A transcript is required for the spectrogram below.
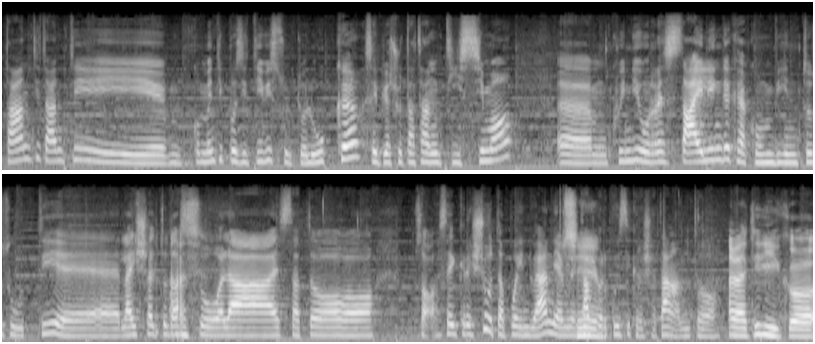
tanti tanti commenti positivi sul tuo look, sei piaciuta tantissimo. Ehm, quindi un restyling che ha convinto tutti e l'hai scelto da Ah, sì. sola, è stato... non So, sei cresciuta poi in due anni, è Sì. un'età per cui si cresce tanto. Allora ti dico,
